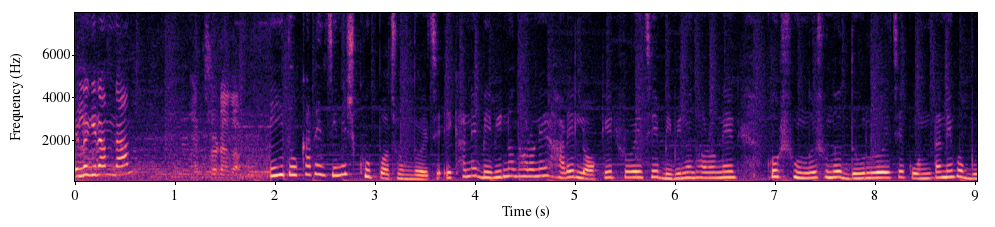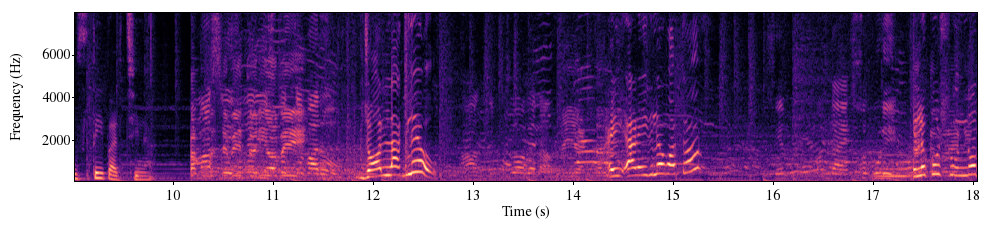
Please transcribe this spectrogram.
এগুলো কিরাম দাম? এই দোকানের জিনিস খুব পছন্দ হয়েছে। এখানে বিভিন্ন ধরনের হাড়ের লকেট রয়েছে বিভিন্ন ধরনের খুব সুন্দর সুন্দর দুল রয়েছে কোনটা নেব বুঝতেই পারছি না। জল লাগলেও? এই আর এগুলো কত? এগুলো খুব সুন্দর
